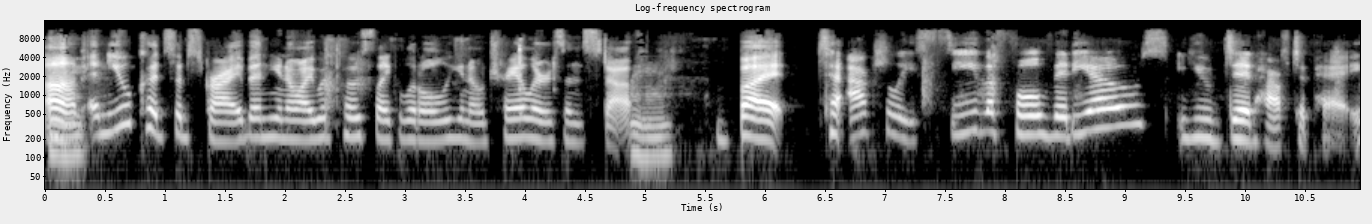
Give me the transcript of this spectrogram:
Um, mm-hmm. and you could subscribe, and you know, I would post like little, you know, trailers and stuff. Mm-hmm. But to actually see the full videos, you did have to pay.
